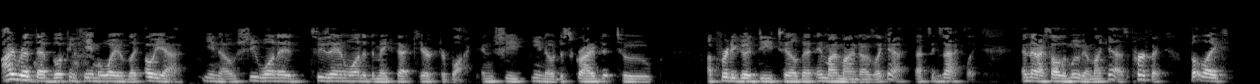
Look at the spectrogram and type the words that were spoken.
I read that book and came away with like, oh yeah, you know, she wanted Suzanne wanted to make that character black, and she, you know, described it to a pretty good detail that in my mind I was like, yeah, that's exactly. And then I saw the movie, I'm like, yeah, it's perfect. But like,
